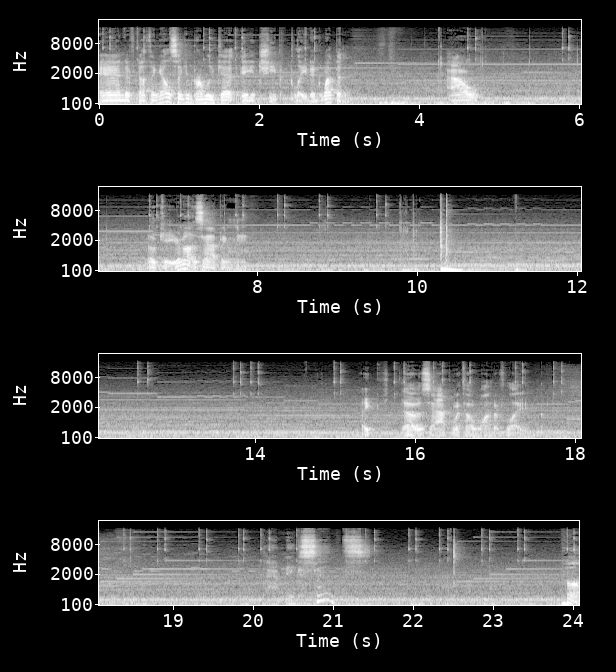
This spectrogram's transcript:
And if nothing else, I can probably get a cheap bladed weapon. Ow. Okay, you're not zapping me. Like, oh, zap with a wand of light. That makes sense. Huh.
